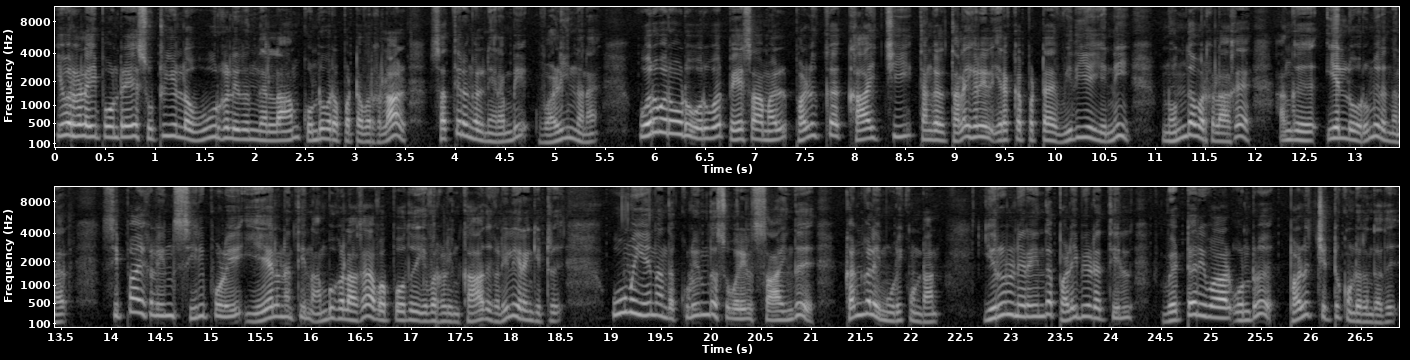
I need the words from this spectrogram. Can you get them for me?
இவர்களைப் போன்றே சுற்றியுள்ள ஊர்களிலிருந்தெல்லாம் கொண்டு வரப்பட்டவர்களால் சத்திரங்கள் நிரம்பி வழிந்தன. ஒருவரோடு ஒருவர் பேசாமல் பழுக்க காய்ச்சி தங்கள் தலைகளில் இறக்கப்பட்ட விதியை எண்ணி நொந்தவர்களாக அங்கு எல்லோரும் இருந்தனர். சிப்பாய்களின் சிரிப்பொழி ஏளனத்தின் அம்புகளாக அவ்வப்போது இவர்களின் காதுகளில் இறங்கிற்று. ஊமையன் அந்த குளிர்ந்த சுவரில் சாய்ந்து கண்களை மூடிக்கொண்டான். இருள் நிறைந்த பலிபீடத்தில் வெட்டறிவாள் ஒன்று பளிச்சிட்டு கொண்டிருந்தது.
